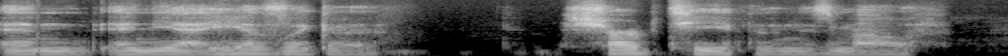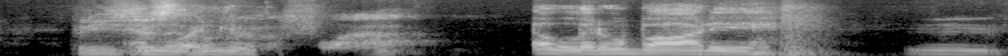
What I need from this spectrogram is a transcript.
and and yeah, he has like a sharp teeth in his mouth, but he's just like little- kind of flat. a little body, Mm.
